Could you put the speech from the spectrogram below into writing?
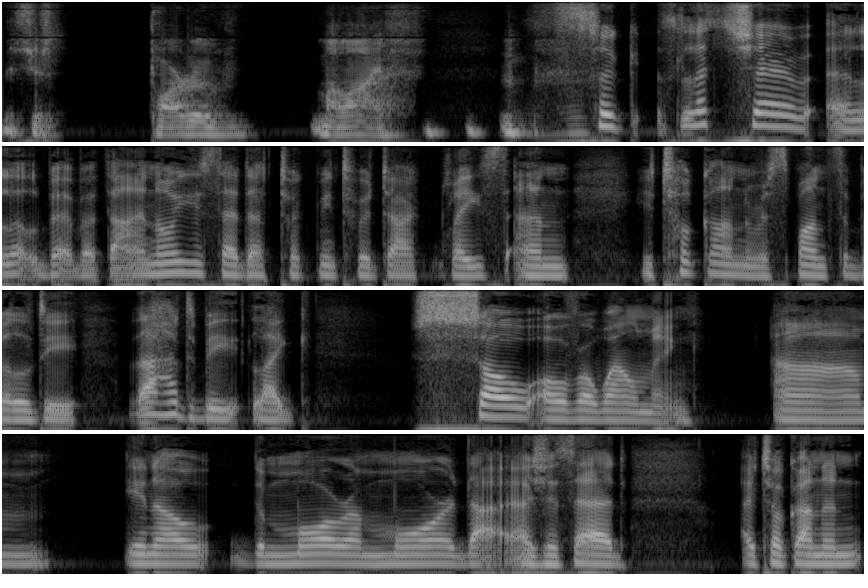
it's just part of my life So, so let's share a little bit about that. I know you said that took me to a dark place and you took on a responsibility. That had to be like so overwhelming. Um, you know, the more and more that, as you said, I took on an,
